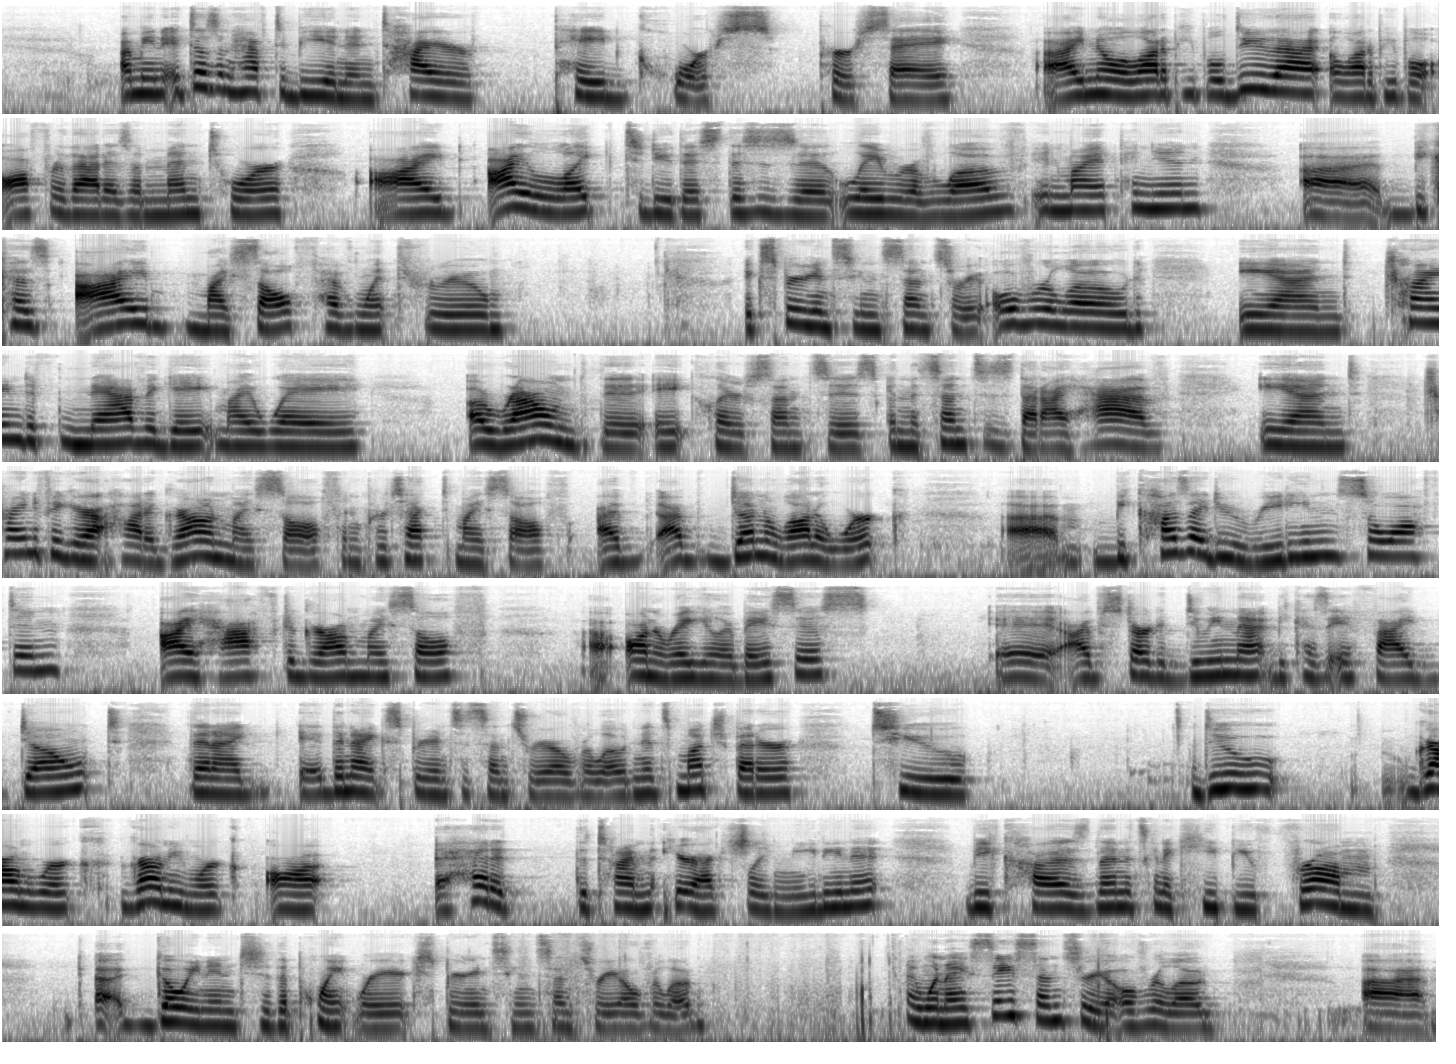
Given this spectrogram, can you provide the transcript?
I mean, it doesn't have to be an entire paid course per se. I know a lot of people do that. A lot of people offer that as a mentor. I I like to do this. This is a labor of love, in my opinion, uh, because I myself have went through experiencing sensory overload and trying to navigate my way around the eight clair senses and the senses that I have, and trying to figure out how to ground myself and protect myself. I've I've done a lot of work um, because I do reading so often. I have to ground myself uh, on a regular basis. Uh, I've started doing that because if I don't, then I eh, then I experience a sensory overload, and it's much better to do groundwork, grounding work uh, ahead of the time that you're actually needing it, because then it's going to keep you from uh, going into the point where you're experiencing sensory overload. And when I say sensory overload, uh,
